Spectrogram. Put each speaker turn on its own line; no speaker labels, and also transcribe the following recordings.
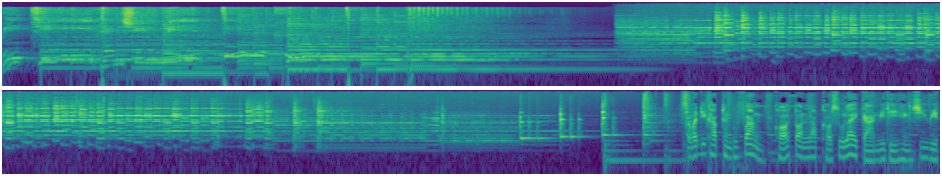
วิธีแห่งชีวิตที่คุณ
สวัสดีครับท่านผู้ฟัง ขอต้อนรับเข้าสู่รายการวิถีแห่งชีวิต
